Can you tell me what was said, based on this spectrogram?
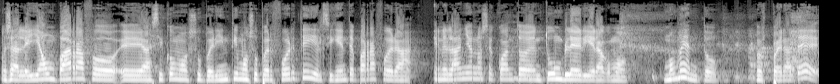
O sea, leía un párrafo eh, así como súper íntimo, súper fuerte y el siguiente párrafo era en el año no sé cuánto en Tumblr y era como, momento, pues espérate,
